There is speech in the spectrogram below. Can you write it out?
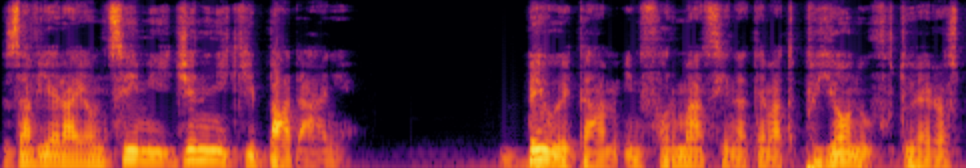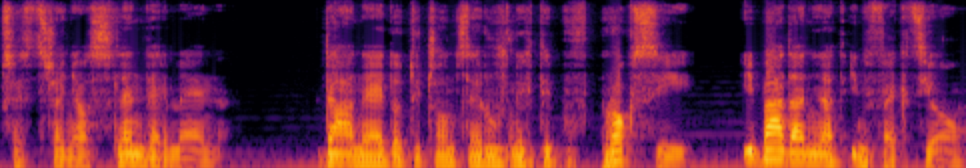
zawierającymi dzienniki badań. Były tam informacje na temat prionów, które rozprzestrzeniał Slenderman, dane dotyczące różnych typów proxy i badań nad infekcją.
